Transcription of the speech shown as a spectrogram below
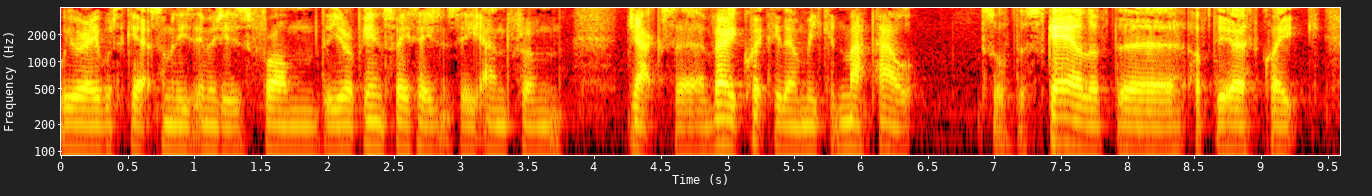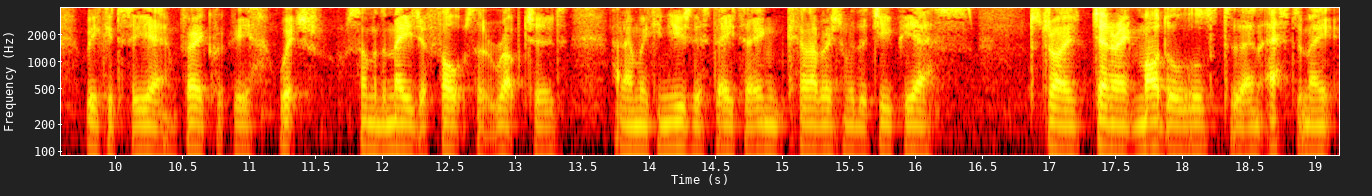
we were able to get some of these images from the European Space Agency and from JAXA. And very quickly, then we could map out sort of the scale of the of the earthquake. We could see, yeah, very quickly which some of the major faults that ruptured, and then we can use this data in collaboration with the GPS to try generate models to then estimate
